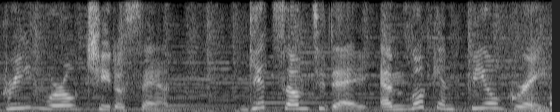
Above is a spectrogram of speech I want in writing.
Green World Chitosan. Get some today and look and feel great.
